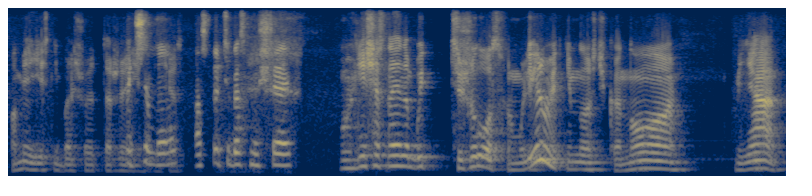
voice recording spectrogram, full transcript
А у меня есть небольшое отторжение. Почему? А что тебя смущает? Мне сейчас, наверное, будет тяжело сформулировать немножечко, но меня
